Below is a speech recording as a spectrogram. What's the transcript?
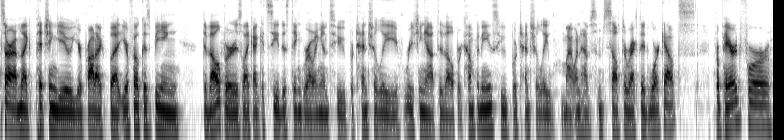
sorry, I'm like pitching you your product, but your focus being developers, like I could see this thing growing into potentially reaching out to developer companies who potentially might want to have some self directed workouts prepared for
